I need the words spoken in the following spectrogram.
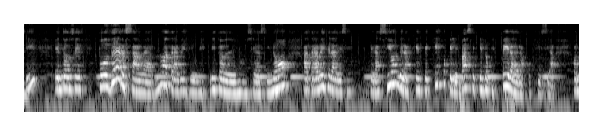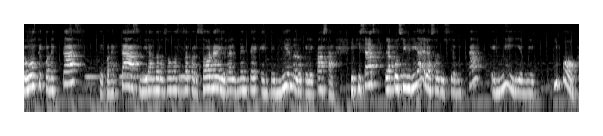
¿sí? Entonces, poder saber, no a través de un escrito de denuncia, sino a través de la desesperación de la gente, qué es lo que le pasa y qué es lo que espera de la justicia. Cuando vos te conectás, te conectás mirando los ojos a esa persona y realmente entendiendo lo que le pasa. Y quizás la posibilidad de la solución está en mí y en mi equipo,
